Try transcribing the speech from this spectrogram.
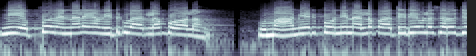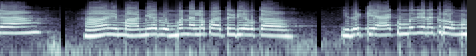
நீ எப்போ வேணாலும் என் வீட்டுக்கு வரலாம் போகலாம். உன் மாமியார் இப்போ உன்னையும் நல்லா பார்த்துக்கிட்டே சரோஜா? ஆ என் மாமியார் ரொம்ப நல்லா பார்த்துக்கிட்டியாவுக்கா. இதை கேட்க எனக்கு ரொம்ப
